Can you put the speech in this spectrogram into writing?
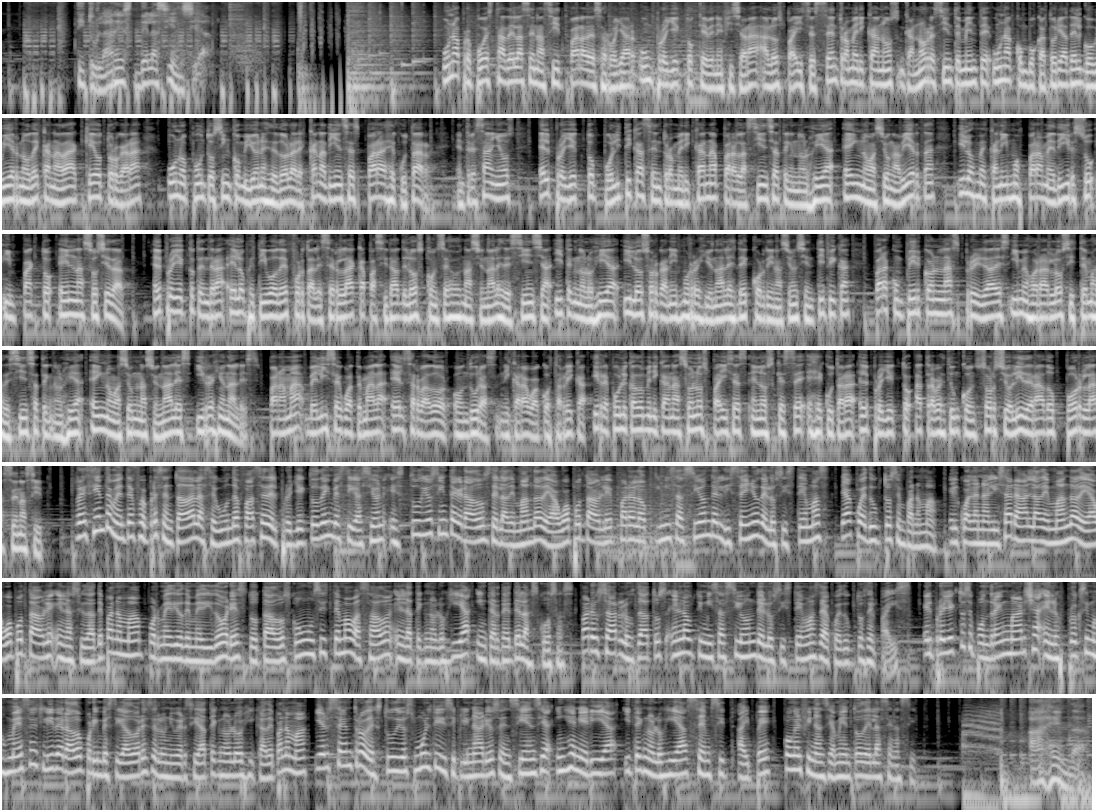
Titulares de la ciencia. Una propuesta de la CENACID para desarrollar un proyecto que beneficiará a los países centroamericanos ganó recientemente una convocatoria del gobierno de Canadá que otorgará 1.5 millones de dólares canadienses para ejecutar en tres años el proyecto Política Centroamericana para la Ciencia, Tecnología e Innovación Abierta y los mecanismos para medir su impacto en la sociedad. El proyecto tendrá el objetivo de fortalecer la capacidad de los consejos nacionales de ciencia y tecnología y los organismos regionales de coordinación científica para cumplir con las prioridades y mejorar los sistemas de ciencia, tecnología e innovación nacionales y regionales. Panamá, Belice, Guatemala, El Salvador, Honduras, Nicaragua, Costa Rica y República Dominicana son los países en los que se ejecutará el proyecto a través de un consorcio liderado por la CENACID. Recientemente fue presentada la segunda fase del proyecto de investigación Estudios Integrados de la Demanda de Agua Potable para la optimización del diseño de los sistemas de acueductos en Panamá, el cual analizará la demanda de agua potable en la ciudad de Panamá por medio de medidores dotados con un sistema basado en la tecnología Internet de las Cosas, para usar los datos en la optimización de los sistemas de acueductos del país. El proyecto se pondrá en marcha en los próximos meses, liderado por investigadores de la Universidad Tecnológica de Panamá Panamá y el Centro de Estudios Multidisciplinarios en Ciencia, Ingeniería y Tecnología CEMSIT IP con el financiamiento de la CENACIT. Agenda.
